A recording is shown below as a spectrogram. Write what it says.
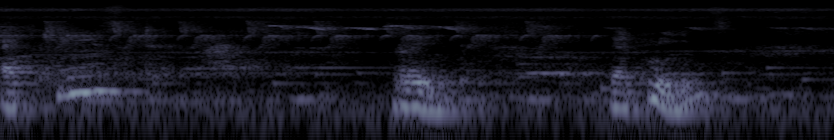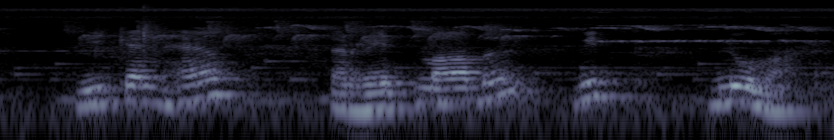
At least red. That means we can have a red marble with blue marble.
